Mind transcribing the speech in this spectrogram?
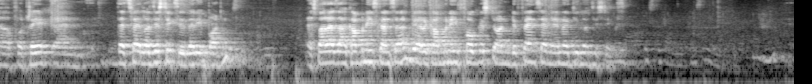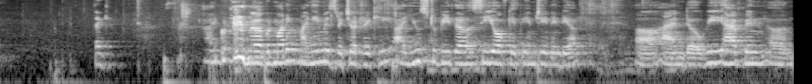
uh, for trade, and that's why logistics is very important. As far as our company is concerned, we are a company focused on defense and energy logistics. Thank you. Hi, good, uh, good morning. My name is Richard Rekhi. I used to be the CEO of KPMG in India, uh, and uh, we have been uh,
